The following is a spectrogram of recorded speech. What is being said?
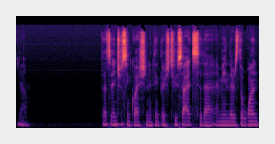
Yeah. That's an interesting question. I think there's two sides to that. I mean, there's the one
